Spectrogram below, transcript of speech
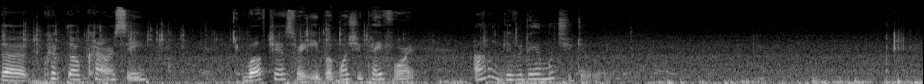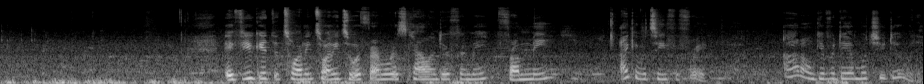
the cryptocurrency wealth transfer ebook, once you pay for it, I don't give a damn what you do with it. If you get the 2022 ephemeris calendar for me, from me, I give it to you for free. I don't give a damn what you do with it.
